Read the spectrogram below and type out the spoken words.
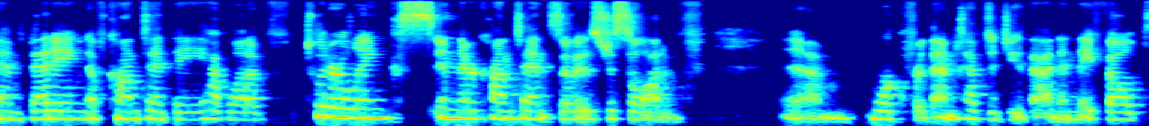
embedding of content. They have a lot of Twitter links in their content. So it was just a lot of um, work for them to have to do that. And they felt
